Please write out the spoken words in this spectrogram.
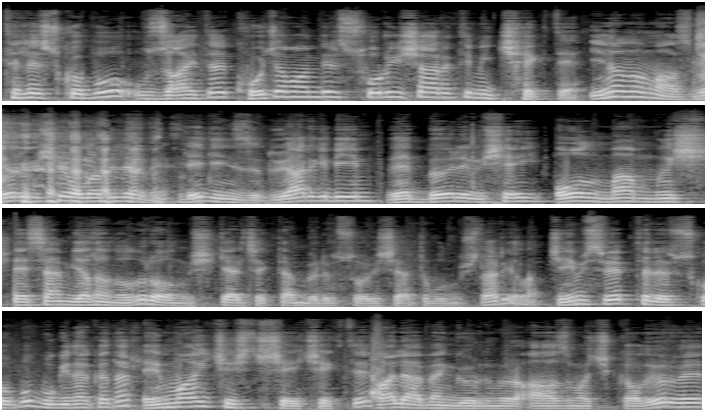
teleskobu uzayda kocaman bir soru işareti mi çekti? İnanılmaz böyle bir şey olabilir mi? Dediğinizi duyar gibiyim ve böyle bir şey olmamış desem yalan olur olmuş. Gerçekten böyle bir soru işareti bulmuşlar yalan. James Webb teleskobu bugüne kadar envai çeşit şey çekti. Hala ben gördüm böyle ağzım açık kalıyor ve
